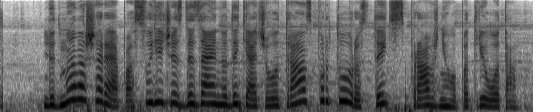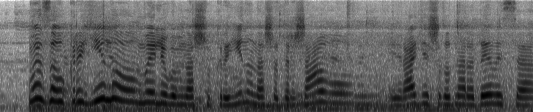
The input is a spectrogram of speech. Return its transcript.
Людмила Шерепа, судячи з дизайну дитячого транспорту, ростить справжнього патріота. Ми за Україну, ми любимо нашу країну, нашу державу і раді, що тут народилися.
